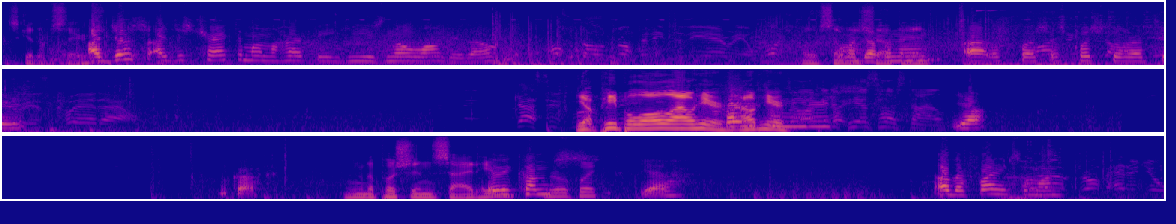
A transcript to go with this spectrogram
Let's get upstairs. I just I just tracked him on the heartbeat. He is no longer though. Hostile dropping into the area. Watch Oh, someone's jumping dropping in. in. All right, let's push. Let's push the road two. Area's cleared out. Yeah, people all out here. Out here. meters. Target appears hostile. Yeah. Okay. I'm gonna push inside Here here he comes. real quick. Yeah. Oh, they're fighting someone. Drop headed your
